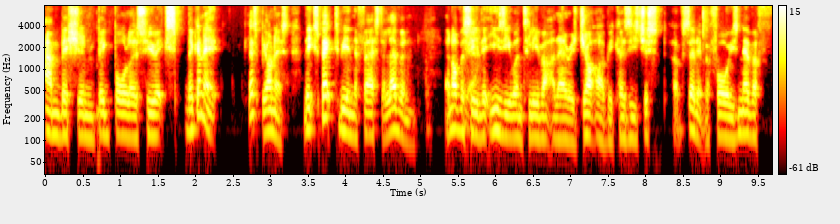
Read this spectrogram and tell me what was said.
ambition, big ballers who ex- they're gonna. Let's be honest. They expect to be in the first eleven, and obviously Yeah. the easy one to leave out of there is Jota because he's just. I've said it before. He's never f-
